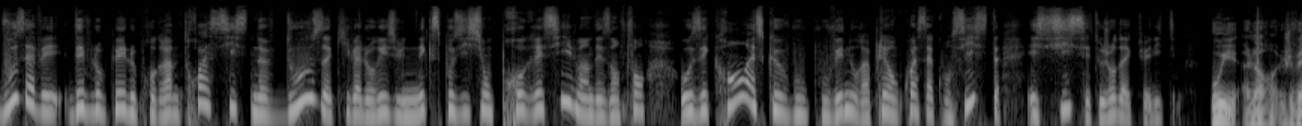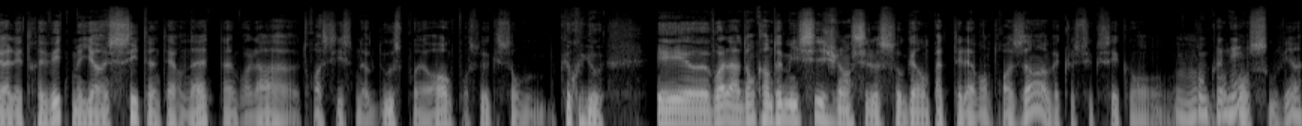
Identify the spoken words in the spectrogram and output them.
Vous avez développé le programme 3, 6, 9, 12 qui valorise une exposition progressive hein, des enfants aux écrans. Est-ce que vous pouvez nous rappeler en quoi ça consiste et si c'est toujours d'actualité Oui, alors je vais aller très vite, mais il y a un site internet, hein, voilà, 36912.org pour ceux qui sont curieux. Et euh, voilà, donc en 2006, j'ai lancé le slogan Pas de télé avant 3 ans, avec le succès qu'on dont on se souvient.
